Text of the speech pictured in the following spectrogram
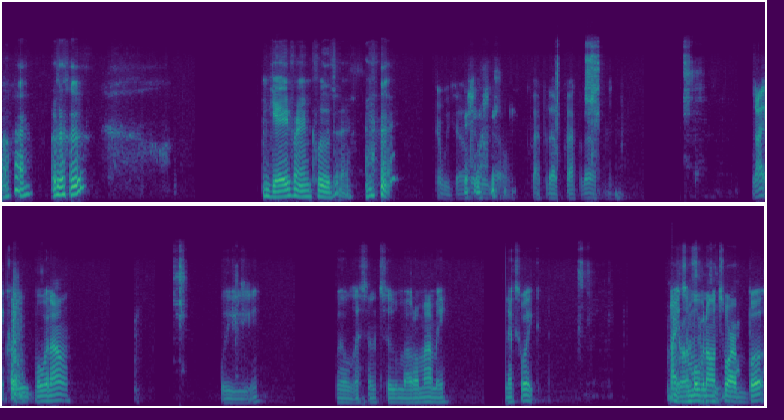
Okay. Gay for inclusion. there we go. There we go. clap it up. Clap it up. All right, cool. Moving on. We will listen to Moto Mami next week. All right, so moving on to our book,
